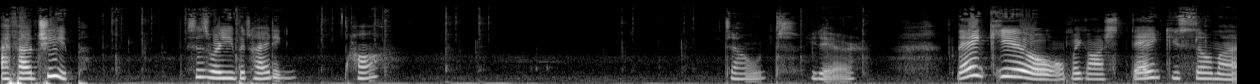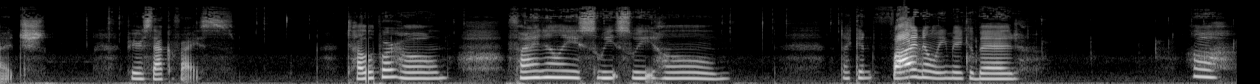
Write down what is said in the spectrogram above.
I found sheep. This is where you've been hiding, huh? Don't you dare. Thank you. Oh my gosh. Thank you so much for your sacrifice. Teleport home. Finally, sweet, sweet home. I can finally make a bed. Ah.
